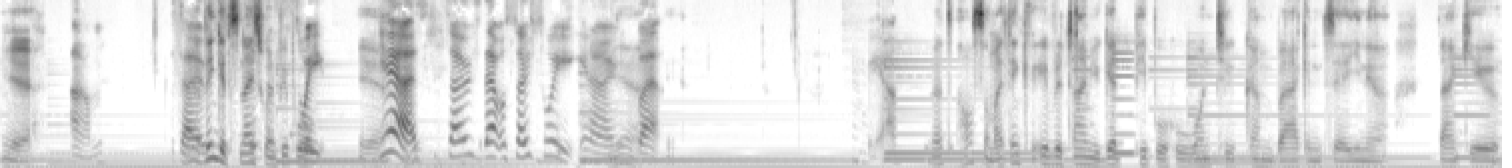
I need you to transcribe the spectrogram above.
Yeah. Um. So I think it's nice when people. Sweet. Yeah. Yeah. So that was so sweet, you know. Yeah. But yeah. That's awesome. I think every time you get people who want to come back and say you know thank you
